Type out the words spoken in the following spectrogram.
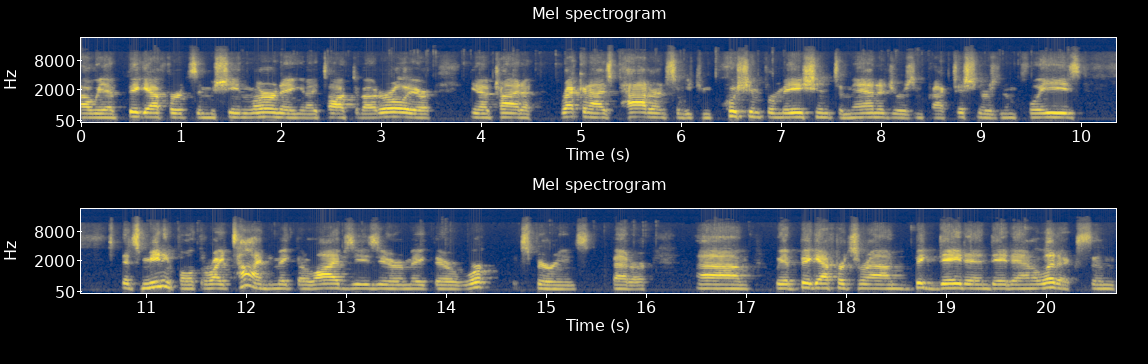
Uh, we have big efforts in machine learning, and I talked about earlier, you know, trying to recognize patterns so we can push information to managers and practitioners and employees that's meaningful at the right time to make their lives easier and make their work experience better. Um, we have big efforts around big data and data analytics. And,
